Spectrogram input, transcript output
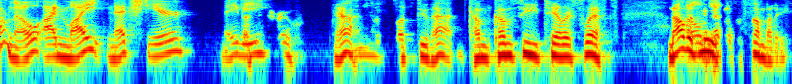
don't know. I might next year, maybe. That's true. Yeah, um, let's, let's do that. Come come see Taylor Swift. Not with Well, me, but with somebody.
